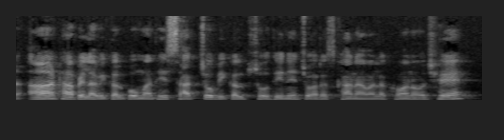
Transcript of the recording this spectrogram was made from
આઠ આપેલા વિકલ્પોમાંથી સાચો વિકલ્પ શોધીને ચોરસ ખાનામાં લખવાનો છે.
